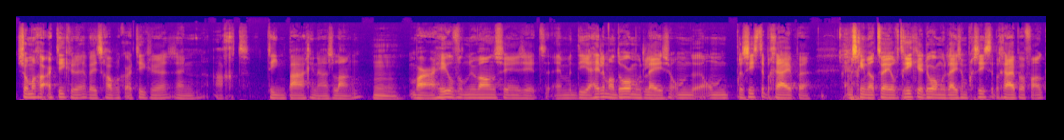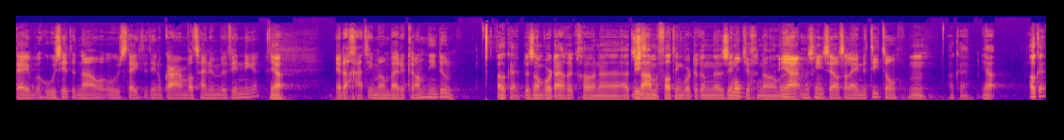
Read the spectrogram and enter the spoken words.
sommige artikelen, wetenschappelijke artikelen, zijn acht, tien pagina's lang. Hmm. Waar heel veel nuance in zit. En die je helemaal door moet lezen om, de- om precies te begrijpen. En misschien wel twee of drie keer door moet lezen om precies te begrijpen van... oké, hoe zit het nou? Hoe steekt het in elkaar? En wat zijn hun bevindingen? Ja, Ja, dat gaat iemand bij de krant niet doen. oké. dus dan wordt eigenlijk gewoon eh, uit de Die- samenvatting wordt er een eh, zinnetje genomen. Ja, misschien zelfs alleen de titel. Hmm, Oké, ja. Oké,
